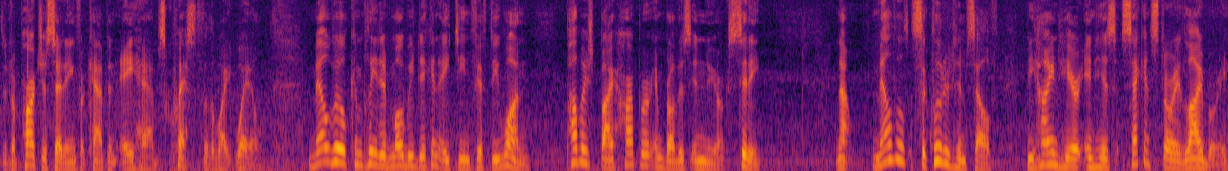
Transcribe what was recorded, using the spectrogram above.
the departure setting for Captain Ahab's quest for the white whale. Melville completed Moby Dick in 1851, published by Harper and Brothers in New York City. Now, Melville secluded himself behind here in his second story library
